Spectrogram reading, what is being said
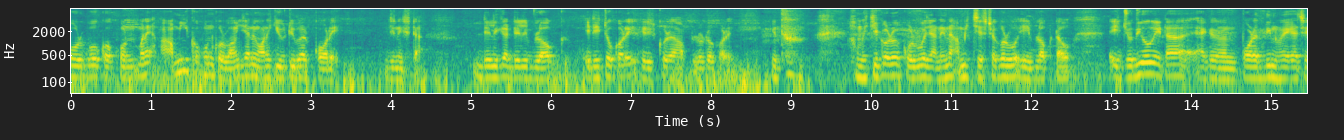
করব কখন? মানে আমি কখন করব? আমি জানি অনেক ইউটিউবার করে জিনিসটা। ডেলিকার ডেলি ব্লগ এডিটও করে এডিট করে আপলোডও করে। কিন্তু আমি কী করে করব জানি না। আমি চেষ্টা করব এই ব্লগটাও এই যদিও এটা এক, পরের দিন হয়ে গেছে,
